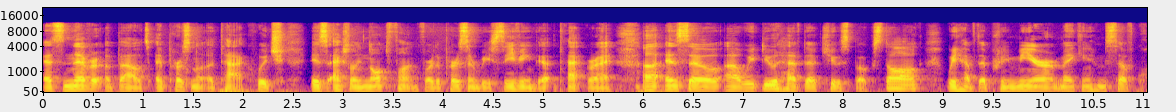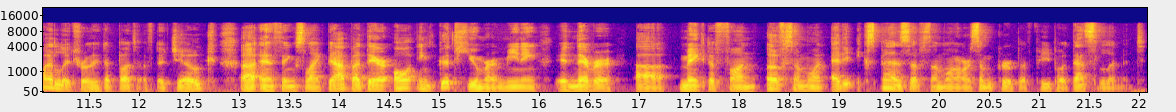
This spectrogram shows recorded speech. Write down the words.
It's never about a personal attack, which is actually not fun for the person receiving the attack, right? Uh, and so uh, we do have the Q spoke dog. We have the premier making himself quite literally the butt of the joke uh, and things like that. But they're all in good humor, meaning it never uh, make the fun of someone at the expense of someone or some group of people. That's the limit.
